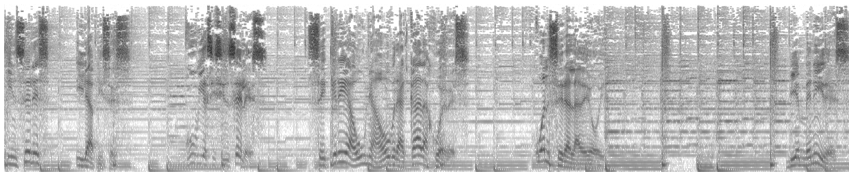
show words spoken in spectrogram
pinceles y lápices, gubias y cinceles, se crea una obra cada jueves. ¿Cuál será la de hoy? Bienvenidos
